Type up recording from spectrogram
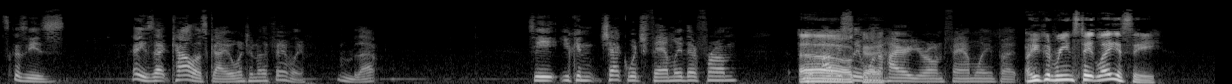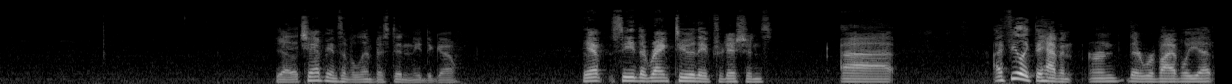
It's because he's. Hey, he's that Kalos guy who went to another family. Remember that? See, you can check which family they're from. You Oh, obviously okay. want to hire your own family, but Oh, you could reinstate legacy. yeah, the champions of Olympus didn't need to go. They have see the rank two. They have traditions. Uh, I feel like they haven't earned their revival yet.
